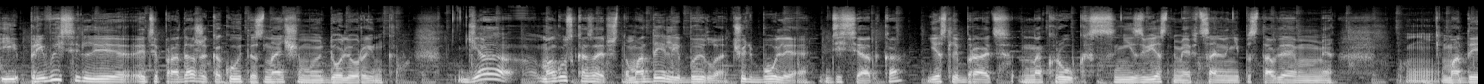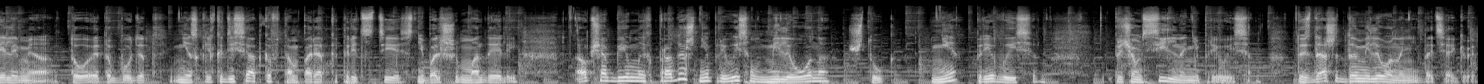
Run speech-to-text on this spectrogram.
И превысили эти продажи какую-то значимую долю рынка. Я могу сказать, что моделей было чуть более десятка. Если брать на круг с неизвестными, официально непоставляемыми моделями, то это будет несколько десятков, там порядка 30 с небольшим моделей. А общий объем их продаж не превысил миллиона штук. Не превысил причем сильно не превысил. То есть даже до миллиона не дотягивает.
